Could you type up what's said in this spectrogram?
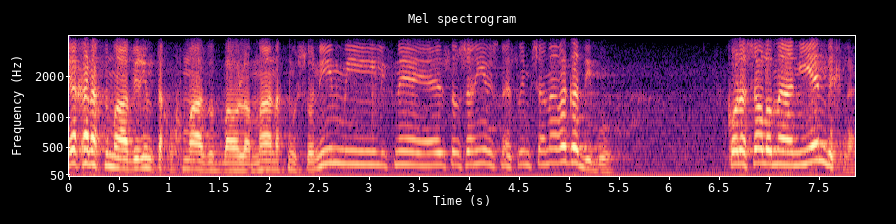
איך אנחנו מעבירים את החוכמה הזאת בעולם? מה, אנחנו שונים מלפני עשר שנים, לפני עשרים שנה? רק הדיבור. כל השאר לא מעניין בכלל.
